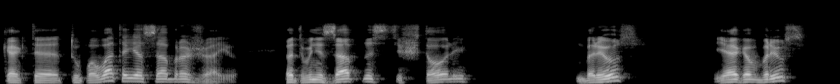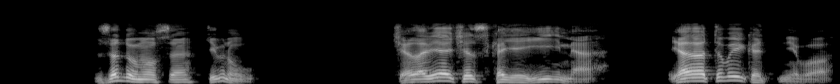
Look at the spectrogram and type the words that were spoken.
Как-то туповато я соображаю. От внезапности, что ли? Брюс? Яков Брюс? Задумался, кивнул. Человеческое имя. Я отвык от него.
